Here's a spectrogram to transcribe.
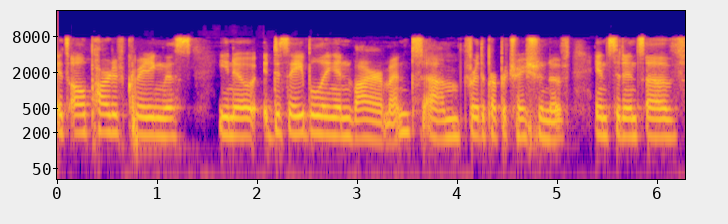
It's all part of creating this, you know, disabling environment um, for the perpetration of incidents of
